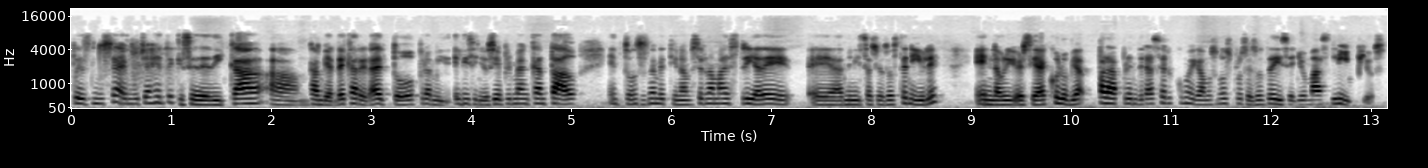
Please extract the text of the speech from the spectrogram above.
pues no sé, hay mucha gente que se dedica a cambiar de carrera del todo, pero a mí el diseño siempre me ha encantado, entonces me metí a hacer una maestría de eh, administración sostenible en la Universidad de Colombia para aprender a hacer, como digamos, unos procesos de diseño más limpios,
